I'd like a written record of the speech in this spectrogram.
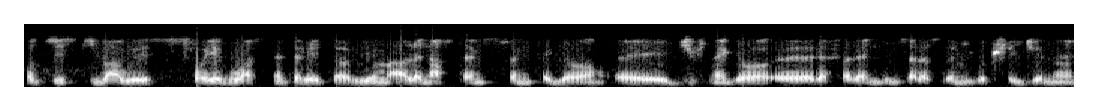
odzyskiwały swoje własne terytorium, ale następstwem tego e, dziwnego e, referendum, zaraz do niego przejdziemy,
